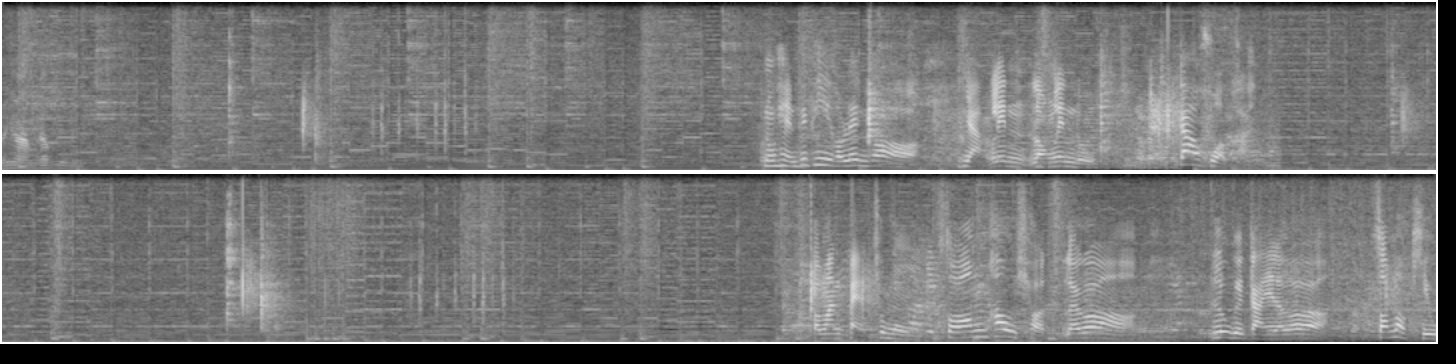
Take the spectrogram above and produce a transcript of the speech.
วยงามครับนี้หนูเห็นพี่ๆเขาเล่นก็อยากเล่นลองเล่นดู 9 ขวบค่ะ ประมาณ 8 ชั่วโมง ซ้อมเข้าช็อตแล้วก็ ลูกไกลๆแล้วก็ซ้อมออกคิว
